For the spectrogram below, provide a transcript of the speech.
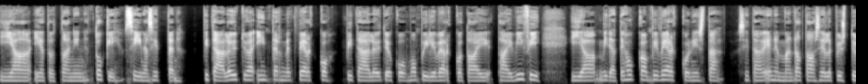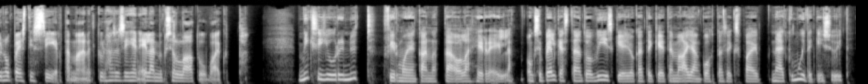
Ja, ja tota niin, toki siinä sitten pitää löytyä internetverkko, pitää löytyä joko mobiiliverkko tai, tai wifi ja mitä tehokkaampi verkko, niin sitä, sitä enemmän dataa siellä pystyy nopeasti siirtämään. Että kyllähän se siihen elämyksen laatuun vaikuttaa. Miksi juuri nyt firmojen kannattaa olla hereillä? Onko se pelkästään tuo 5G, joka tekee tämä ajankohtaiseksi vai näetkö muitakin syitä?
